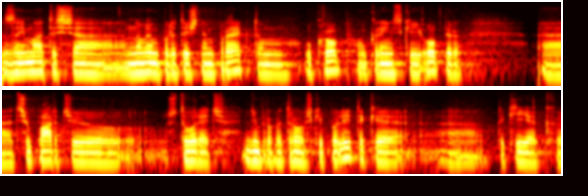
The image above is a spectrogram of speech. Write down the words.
займатися новим політичним проєктом Укроп, український опір. Е, Цю партію створять дніпропетровські політики, е, такі як е,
